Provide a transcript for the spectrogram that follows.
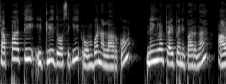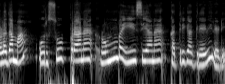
சப்பாத்தி இட்லி தோசைக்கு ரொம்ப நல்லாயிருக்கும் நீங்களும் ட்ரை பண்ணி பாருங்கள் அவ்வளோதாம்மா ஒரு சூப்பரான ரொம்ப ஈஸியான கத்திரிக்காய் கிரேவி ரெடி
